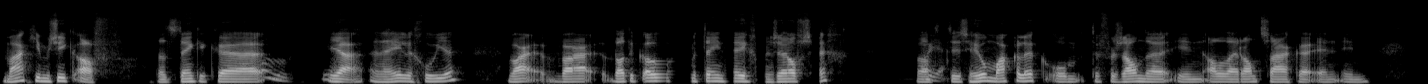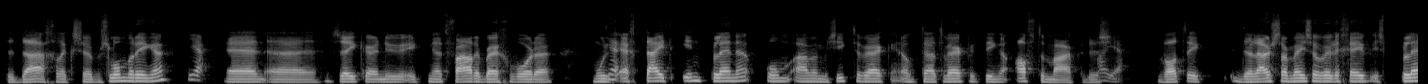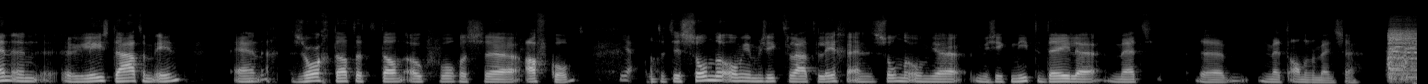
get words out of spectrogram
Maak je muziek af. Dat is denk ik uh, Oh, ja. een hele goeie. Waar, waar, wat ik ook meteen tegen mezelf zeg. Want ja. het is heel makkelijk om te verzanden in allerlei randzaken en in de dagelijkse beslommeringen. Ja. En eh, zeker nu ik net vader ben geworden, moet Ja. ik echt tijd inplannen om aan mijn muziek te werken en ook daadwerkelijk dingen af te maken. Dus Oh ja. wat ik de luisteraar mee zou willen geven, is plan een release datum in. En Mhm. zorg dat het dan ook vervolgens eh, afkomt. Ja. Want het is zonde om je muziek te laten liggen. En het is zonde om je muziek niet te delen met, de, met andere mensen.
